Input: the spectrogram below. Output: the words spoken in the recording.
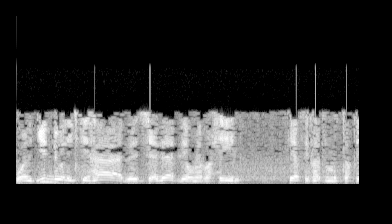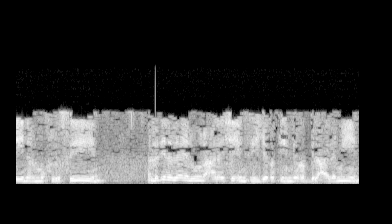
والجد والاجتهاد والاستعداد ليوم الرحيل هي صفات المتقين المخلصين الذين لا يلون على شيء في هجرتهم لرب العالمين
